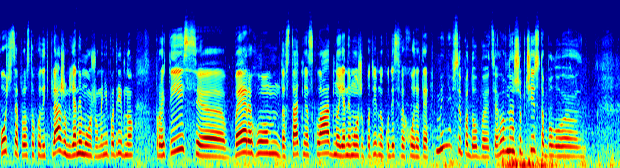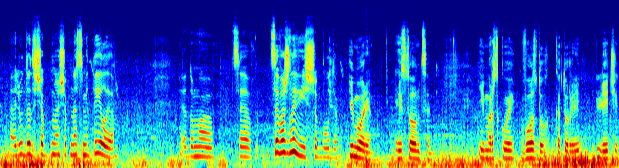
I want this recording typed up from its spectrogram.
Хочеться просто ходити пляжем. Я не можу. Мені потрібно пройтись е, берегом, достатньо складно. Я не можу, потрібно кудись виходити. Мені все подобається. Головне, щоб чисто було. е, Люди, щоб, ну, щоб не смітили. Я думаю, це, це важливіше буде. и море, и солнце, и морской воздух, который лечит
